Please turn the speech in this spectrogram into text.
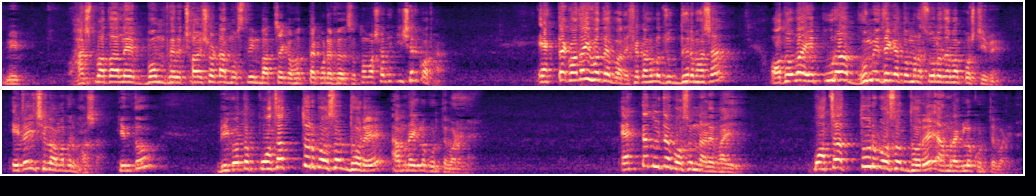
তুমি হাসপাতালে বোম ফেলে ছয়শটা মুসলিম বাচ্চাকে হত্যা করে ফেলছে, তোমার সাথে কিসের কথা? একটা কথাই হতে পারে, সেটা হলো যুদ্ধের ভাষা, অথবা এই পুরো ভূমি থেকে তোমরা চলে যাবা পশ্চিমে। এটাই ছিল আমাদের ভাষা। কিন্তু বিগত পঁচাত্তর বছর ধরে আমরা এগুলো করতে পারি না। একটা দুইটা বছর না রে ভাই, পঁচাত্তর বছর ধরে আমরা এগুলো করতে পারি না।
